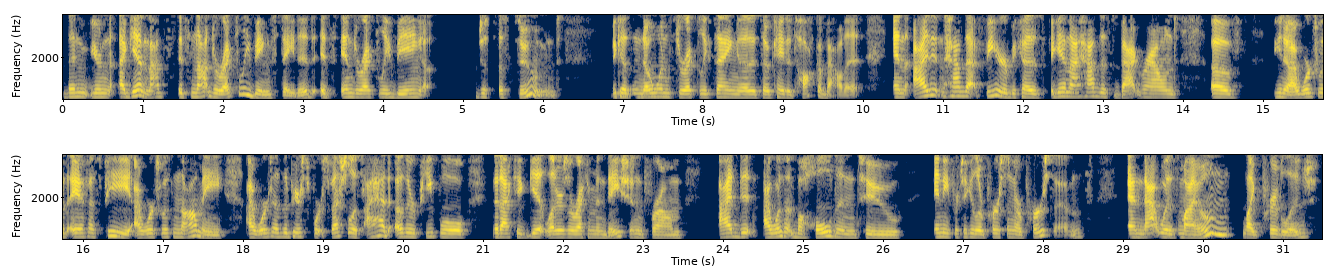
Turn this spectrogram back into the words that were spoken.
then you're again, that's it's not directly being stated, it's indirectly being uh, just assumed because no one's directly saying that it's okay to talk about it. And I didn't have that fear because again, I have this background of you know, I worked with AFSP, I worked with NAMI, I worked as a peer support specialist. I had other people that I could get letters of recommendation from. I didn't I wasn't beholden to any particular person or persons. And that was my own like privilege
